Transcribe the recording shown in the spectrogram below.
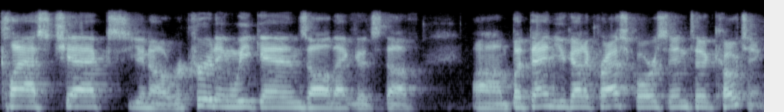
class checks, you know, recruiting weekends, all that good stuff. Um, but then you got a crash course into coaching.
